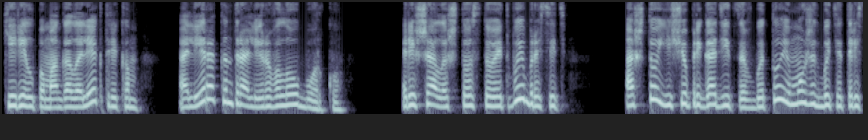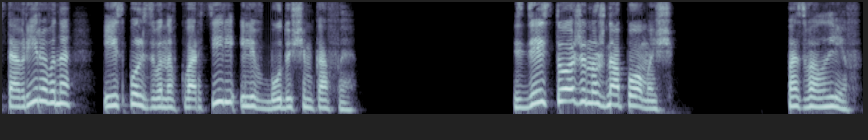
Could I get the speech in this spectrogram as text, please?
Кирилл помогал электрикам, а Лера контролировала уборку. Решала, что стоит выбросить, а что еще пригодится в быту и может быть отреставрировано и использовано в квартире или в будущем кафе. «Здесь тоже нужна помощь!» — позвал Лев.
